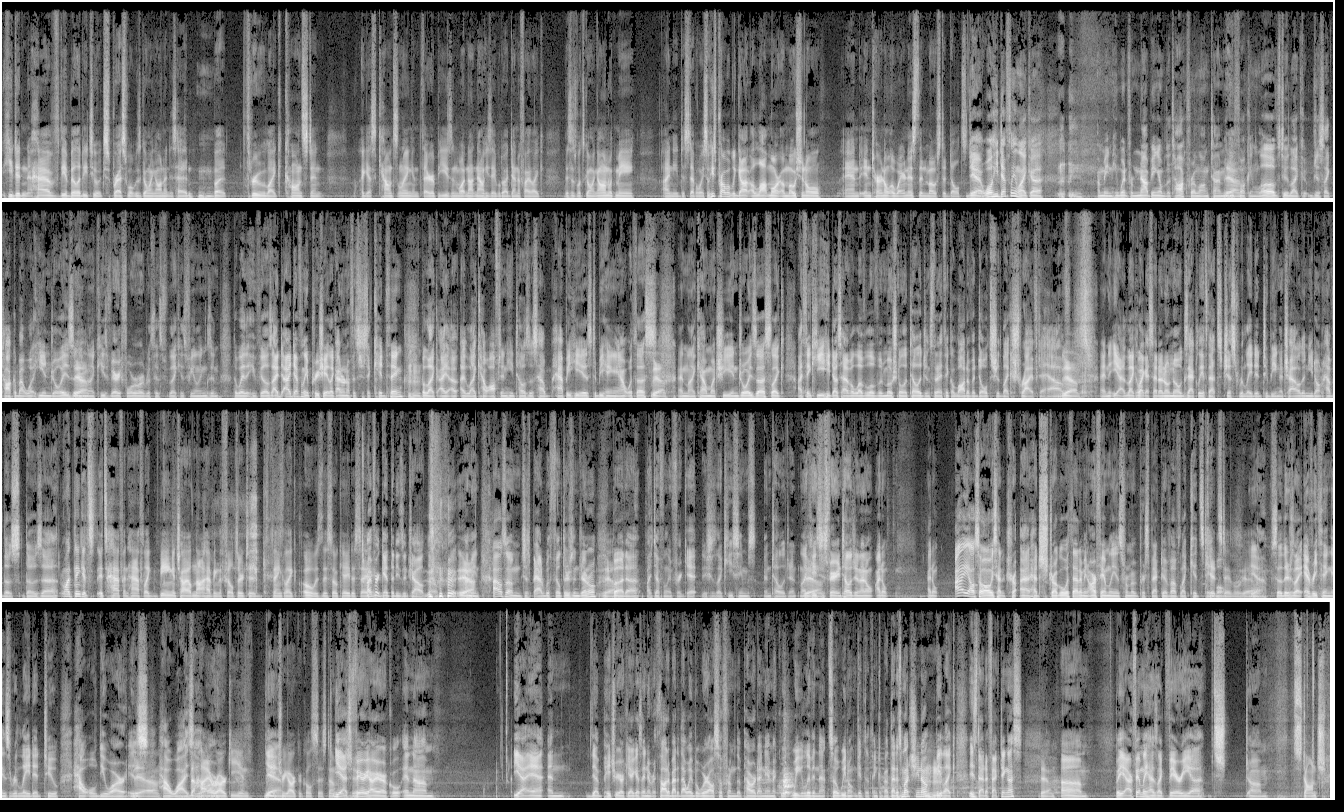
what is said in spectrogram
he didn't have the ability to express what was going on in his head, but through like constant, I guess, counseling and therapies and whatnot, now he's able to identify like this is what's going on with me. I need to step away. So he's probably got a lot more emotional and internal awareness than most adults. Do. Yeah, well, he definitely like uh I mean, he went from not being able to talk for a long time and Yeah. he fucking loves to like just like talk about what he enjoys Yeah. and like he's very forward with his like his feelings and the way that he feels. I, I definitely appreciate like I don't know if it's just a kid thing, Mm-hmm. but like I, I I like how often he tells us how happy he is to be hanging out with us. Yeah. And like how much he enjoys us. Like I think he he does have a level of emotional intelligence that I think a lot of adults should like strive to have. Yeah. And yeah, like like I said, I don't know exactly if that's just related to being a child and you don't have those those uh Well, I think it's it's half and half. Like being a child, not having the filter to think like, oh, is this okay to say? I forget that he's a child though. Like, Yeah. I mean, I also am just bad with filters in general, Yeah. but uh I definitely forget. Just like he seems intelligent. Like Yeah. he's just very intelligent. I don't I don't I don't I also always had a tr- I had struggle with that. I mean, our family is from a perspective of like kids table. Kids table, yeah. Yeah. So there's like everything is related to how old you are, is Yeah. how wise the you are. hierarchy and Yeah. patriarchal system. Yeah, it's shit. very hierarchical, and um, yeah, and, and the patriarchy. I guess I never thought about it that way, but we're also from the power dynamic. We, we live in that, so we don't get to think about that as much. You know, Mm-hmm. be like, is that affecting us? yeah Um, but yeah, our family has like very uh, st- um, staunch.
